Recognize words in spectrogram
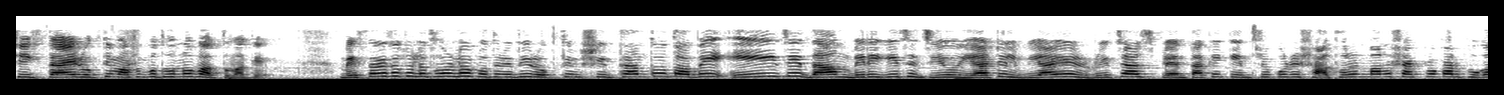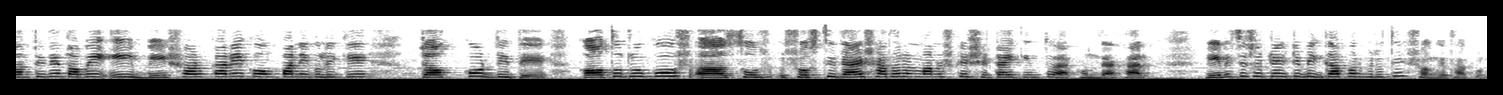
ঠিক তাই রক্তিম অসংখ্য ধন্যবাদ তোমাকে। বিস্তারিত তুলে ধরলো প্রতিনিধি রক্তিম সিদ্ধান্ত। তবে এই যে দাম বেড়ে গিয়েছে, জিও, এয়ারটেল ভিআই এর রিচার্জ প্ল্যান তাকে কেন্দ্র করে সাধারণ মানুষ এক প্রকার ভোগান্তিতে। তবে এই বেসরকারি কোম্পানিগুলিকে টক্কর দিতে কতটুকু স্বস্তি দেয় সাধারণ মানুষকে, সেটাই কিন্তু এখন দেখার। নিয়ে নিচ্ছে ছোট্ট একটি বিজ্ঞাপন, বিরতির সঙ্গে থাকুন।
